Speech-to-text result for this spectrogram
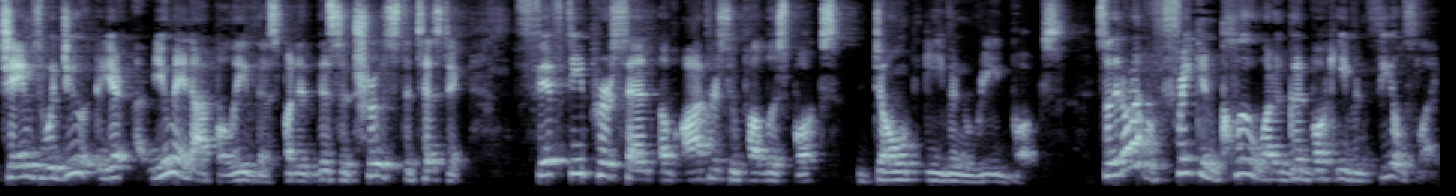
James, would you, you may not believe this, but it, this is a true statistic. 50% of authors who publish books don't even read books. So they don't have a freaking clue what a good book even feels like.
